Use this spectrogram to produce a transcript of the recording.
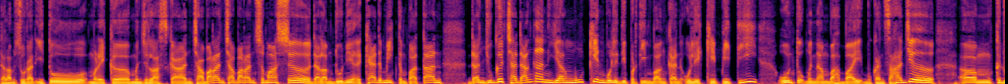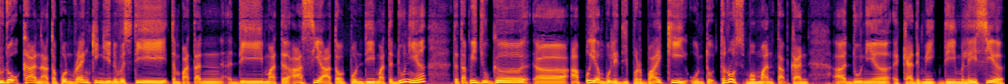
Dalam surat itu mereka menjelaskan cabaran-cabaran semasa dalam dunia akademik tempatan dan juga cadangan yang mungkin boleh dipertimbangkan oleh KPT untuk menambah baik bukan sahaja um, kedudukan ataupun ranking universiti tempatan di mata Asia ataupun di mata dunia tetapi juga uh, apa yang boleh diperbaiki untuk terus memantapkan uh, dunia akademik di Malaysia.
